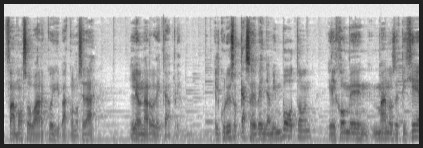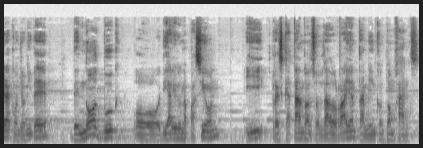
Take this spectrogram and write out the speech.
famoso barco y va a conocer a Leonardo DiCaprio. El curioso caso de Benjamin Button, El joven Manos de Tijera con Johnny Depp, The Notebook o Diario de una Pasión y Rescatando al Soldado Ryan también con Tom Hanks.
